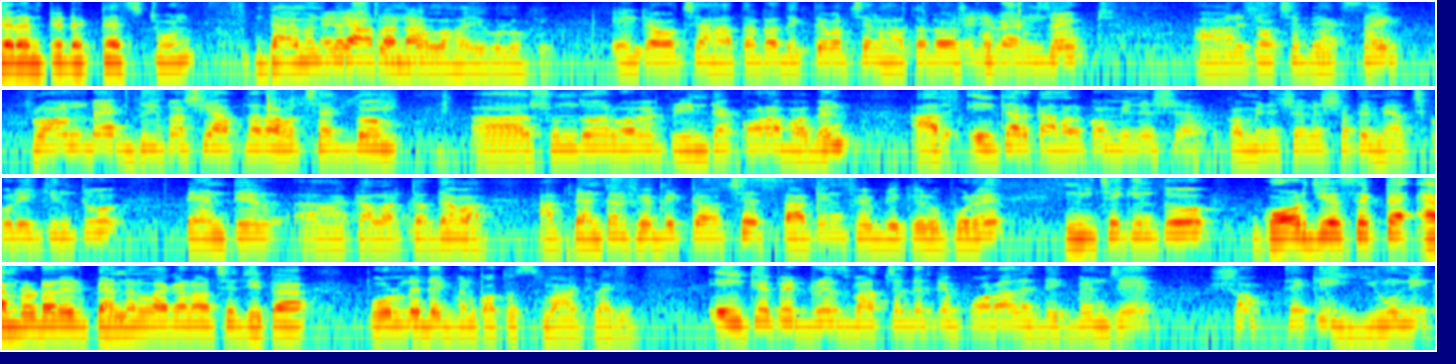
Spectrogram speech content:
গ্যারান্টেড একটা স্টোন ডায়মন্ড স্টোন বলা হয় এগুলোকে। এইটা হচ্ছে হাতাটা দেখতে পাচ্ছেন? হাতাটাও এই খুব সুন্দর। আর এটা হচ্ছে ব্যাক সাইড ফ্রন্ট ব্যাক দুই পাশে আপনারা হচ্ছে একদম সুন্দরভাবে প্রিন্টটা করা পাবেন। আর এইটার কালার কম্বিনেশন কম্বিনেশনের সাথে ম্যাচ করেই কিন্তু প্যান্টের কালারটা দেওয়া। আর প্যান্টের ফেব্রিকটা হচ্ছে সাটিন ফেব্রিকের উপরে। নিচে কিন্তু গর্জিয়াস একটা এমব্রয়ডারির প্যানেল লাগানো আছে, যেটা পরলে দেখবেন কত স্মার্ট লাগে। এই টাইপের ড্রেস বাচ্চাদেরকে পরালে দেখবেন যে সব থেকে ইউনিক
